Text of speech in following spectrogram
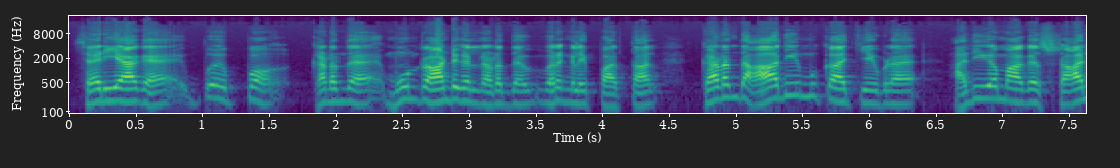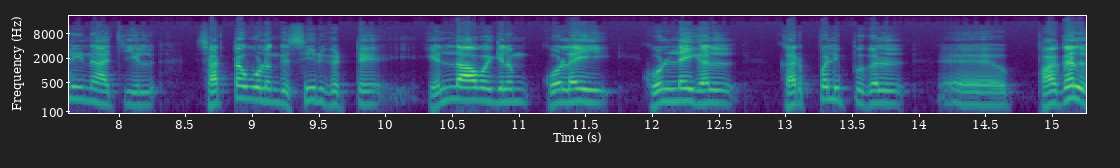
சரியாக இப்போ இப்போ கடந்த மூன்று ஆண்டுகள் நடந்த விவரங்களை பார்த்தால் கடந்த அதிமுக ஆட்சியை விட அதிகமாக ஸ்டாலின் ஆட்சியில் சட்ட ஒழுங்கு சீர்கட்டு எல்லா வகையிலும் கொலை கொள்ளைகள் கற்பழிப்புகள் பகல்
